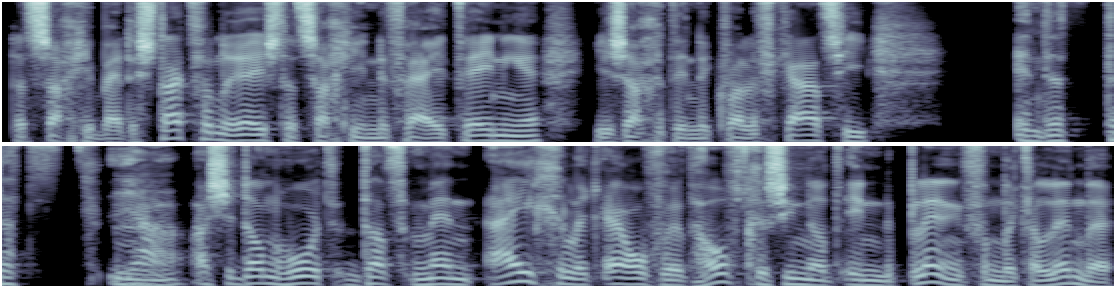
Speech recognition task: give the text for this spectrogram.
Dat zag je bij de start van de race, dat zag je in de vrije trainingen, je zag het in de kwalificatie. En dat, dat ja, als je dan hoort dat men eigenlijk er over het hoofd gezien had in de planning van de kalender,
